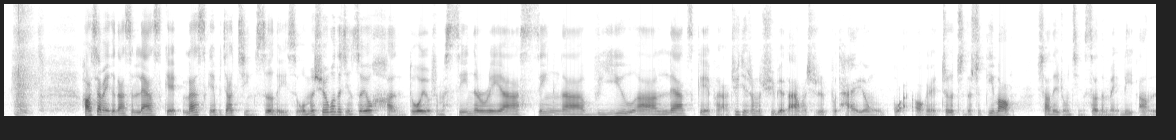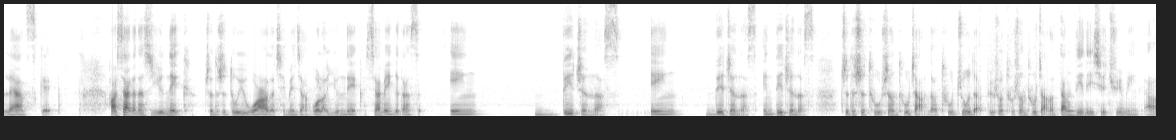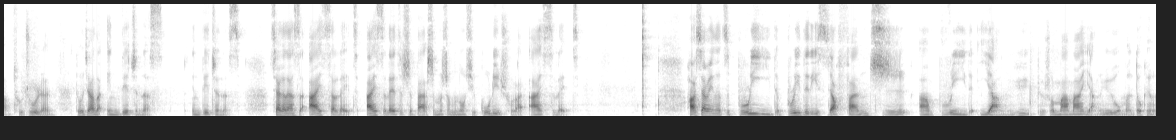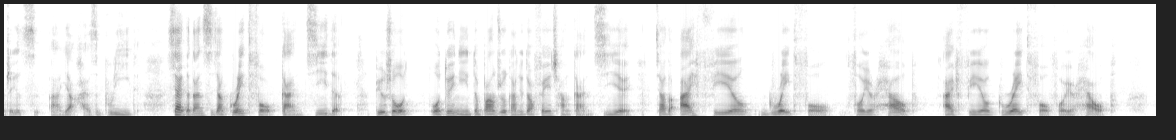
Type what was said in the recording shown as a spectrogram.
好，下面一个单词 landscape，landscape 叫景色的意思。我们学过的景色有很多，有什么 scenery 啊、scene 啊、view 啊、landscape 啊，具体什么区别，大家伙其实不太用管。OK，这个指的是地貌上的一种景色的美丽啊，landscape。好，下一个单词 unique 指的是独一无二的，前面讲过了 unique。下面一个单词 indigenous，indigenous，indigenous 指的是土生土长的、土著的，比如说土生土长的当地的一些居民啊，土著人都叫做 indigenous，。下个单词 isolate，isolate 是把什么什么东西孤立出来，isolate。好，下面一个字 breed，breed 的意思叫繁殖啊，breed 养育，比如说妈妈养育我们都可以用这个词啊，养孩子 breed。下一个单词叫 grateful，感激的，比如说我我对你的帮助感觉到非常感激，叫做 I feel grateful for your help，I feel grateful for your help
